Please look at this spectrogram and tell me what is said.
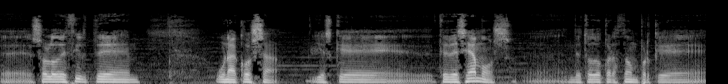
Eh, solo decirte una cosa, y es que te deseamos eh, de todo corazón porque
